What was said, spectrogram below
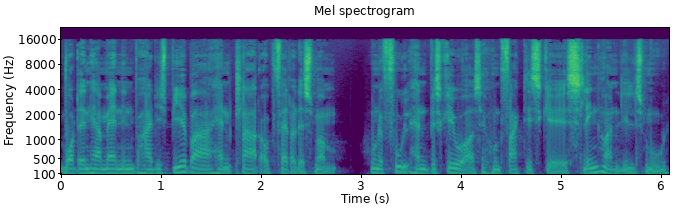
hvor den her mand inde på Heidi's Bierbar, han klart opfatter det som om, hun er fuld. Han beskriver også, at hun faktisk øh, slinger en lille smule,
